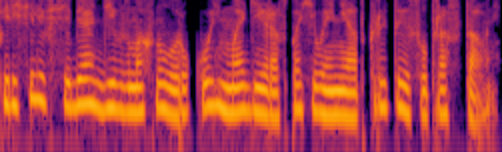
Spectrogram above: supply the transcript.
Пересилив себя, Ди взмахнула рукой, магией распахивая неоткрытые с утра ставни.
